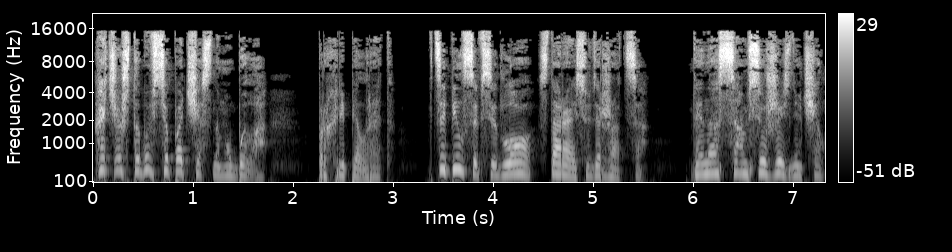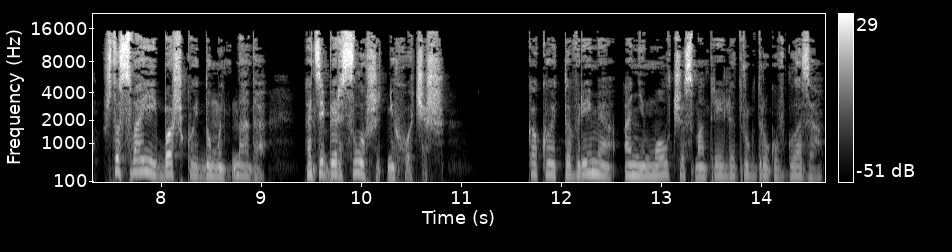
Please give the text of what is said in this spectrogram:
Хочу, чтобы все по-честному было, прохрипел Ред. Вцепился в седло, стараясь удержаться. Ты нас сам всю жизнь учил, что своей башкой думать надо, а теперь слушать не хочешь. Какое-то время они молча смотрели друг другу в глаза.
